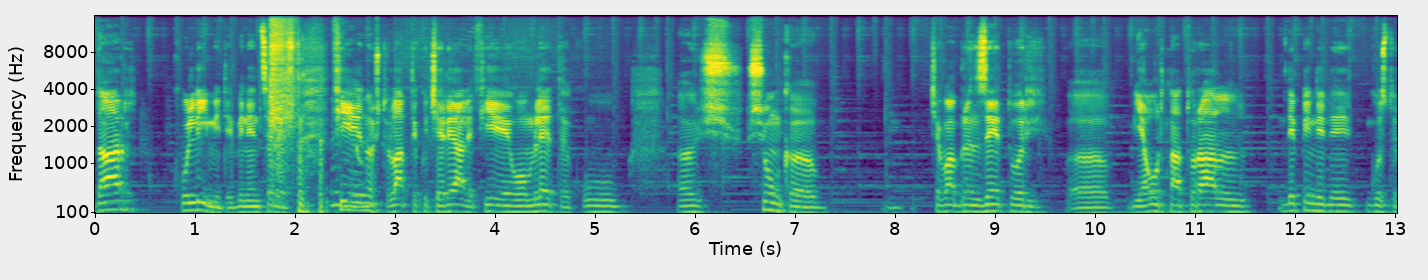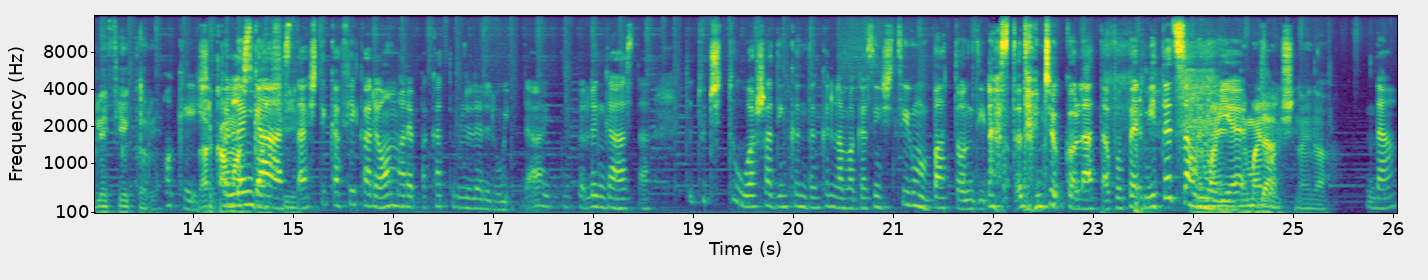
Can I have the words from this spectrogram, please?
dar cu limite, bineînțeles. Fie, nu știu, lapte cu cereale, fie omletă cu uh, ș- șuncă, ceva brânzeturi, uh, iaurt natural, depinde de gusturile fiecăruia. Ok, Dar și cam pe lângă asta ar fi. asta, știi că fiecare om are păcaturile lui, da? Pe lângă asta, te duci tu așa din când în când la magazin și ții un baton din asta de ciocolată. Vă permiteți sau Ne nu mai, e? ne mai Da. luăm și noi, da. Da?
